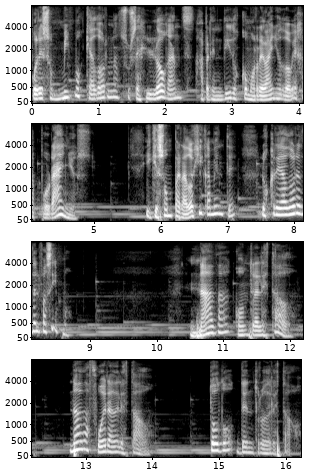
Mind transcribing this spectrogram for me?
por esos mismos que adornan sus eslogans aprendidos como rebaños de ovejas por años, y que son paradójicamente los creadores del fascismo. Nada contra el Estado, nada fuera del Estado, todo dentro del Estado.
